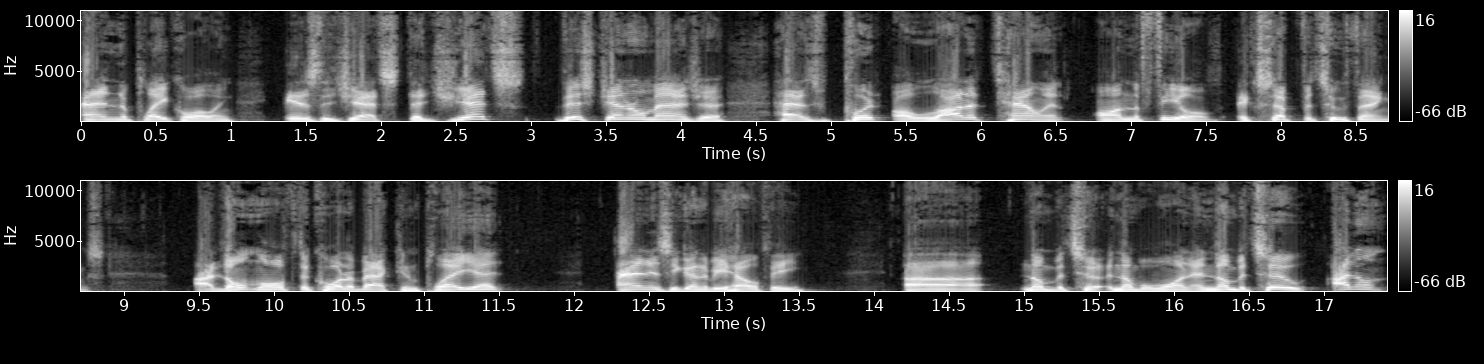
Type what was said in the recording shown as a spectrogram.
and the play calling, is the Jets. The Jets, this general manager has put a lot of talent on the field, except for two things. I don't know if the quarterback can play yet, and is he going to be healthy? Uh, number two, number one, and number two, I don't.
